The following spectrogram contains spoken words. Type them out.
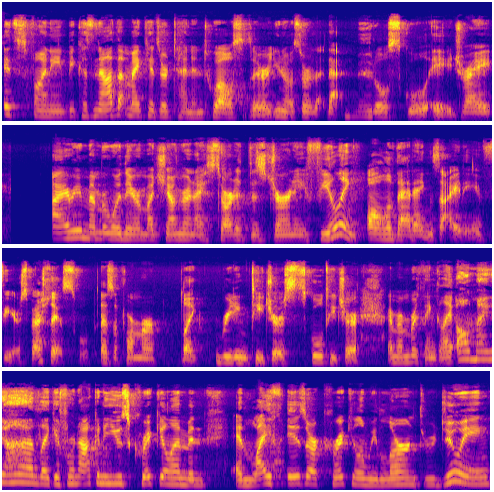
it's funny because now that my kids are 10 and 12 so they're you know sort of that, that middle school age right I remember when they were much younger and I started this journey feeling all of that anxiety and fear, especially as school, as a former like reading teacher, school teacher. I remember thinking like, oh my God, like if we're not going to use curriculum and, and life is our curriculum we learn through doing,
